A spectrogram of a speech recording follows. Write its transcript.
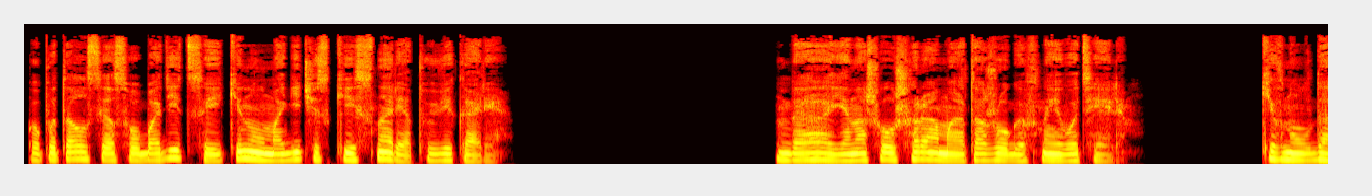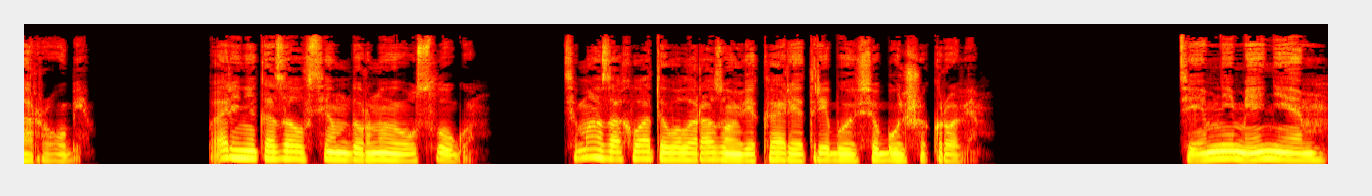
попытался освободиться и кинул магический снаряд в викария. «Да, я нашел шрамы от ожогов на его теле», — кивнул Дар Руби. Парень оказал всем дурную услугу. Тьма захватывала разум викария, требуя все больше крови. «Тем не менее,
